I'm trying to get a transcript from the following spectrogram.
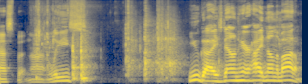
Last but not least, you guys down here hiding on the bottom.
